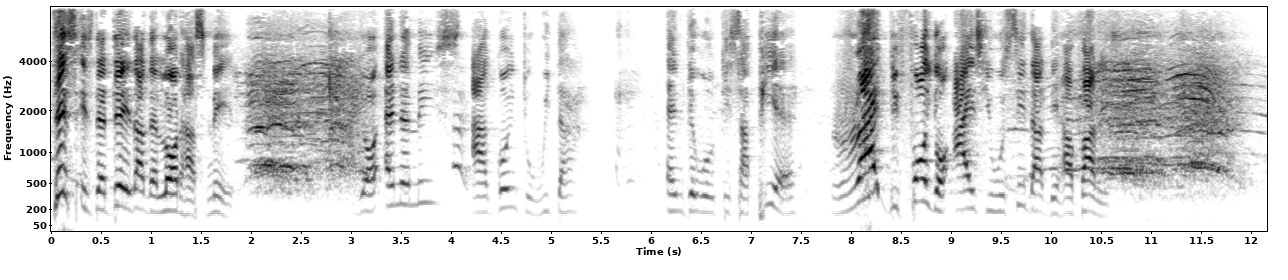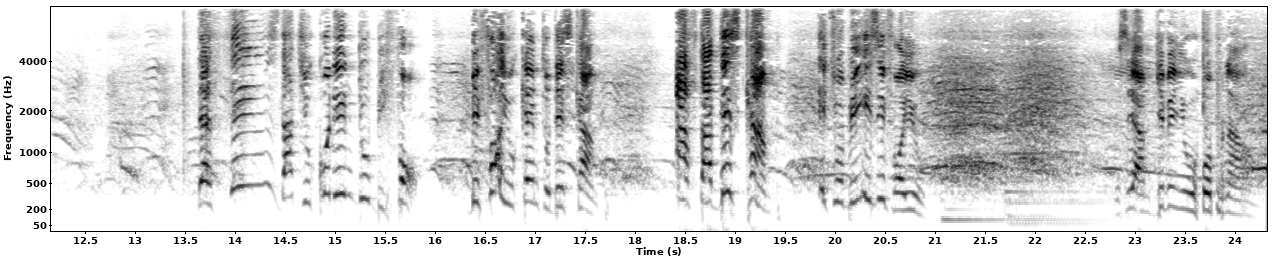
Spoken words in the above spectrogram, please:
This is the day that the Lord has made. Your enemies are going to wither and they will disappear right before your eyes. You will see that they have vanished. The things you couldn't do before, before you came to this camp, after this camp, it will be easy for you. You see, I'm giving you hope now.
